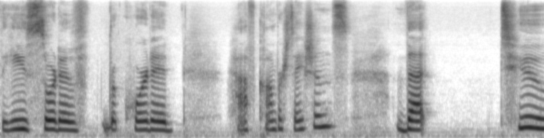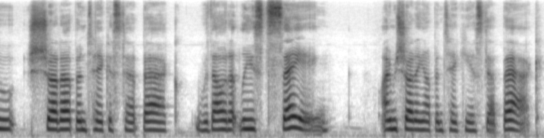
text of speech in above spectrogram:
these sort of recorded half conversations that to shut up and take a step back without at least saying, I'm shutting up and taking a step back,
